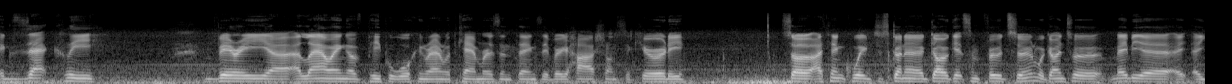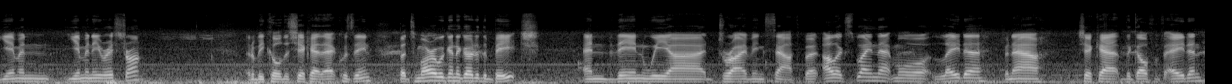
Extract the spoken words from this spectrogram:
exactly very uh, allowing of people walking around with cameras and things. They're very harsh on security. So I think we're just gonna go get some food soon. We're going to maybe a, a, Yemen Yemeni restaurant. It'll be cool to check out that cuisine. But tomorrow we're gonna go to the beach and then we are driving south. But I'll explain that more later. For now, check out the Gulf of Aden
